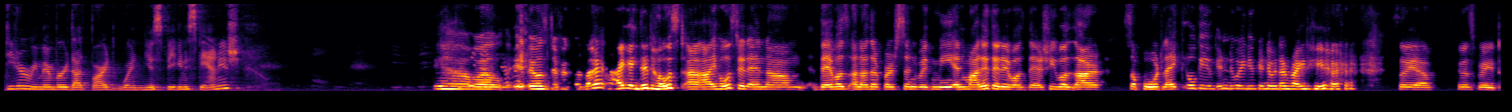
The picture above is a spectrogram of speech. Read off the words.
didn't remember that part when you speak in Spanish yeah, well, it, it was difficult, but I, I did host. Uh, I hosted, and um, there was another person with me, and Maritere was there. She was our support. Like, okay, you can do it. You can do it. I'm right here. so yeah, it was great.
